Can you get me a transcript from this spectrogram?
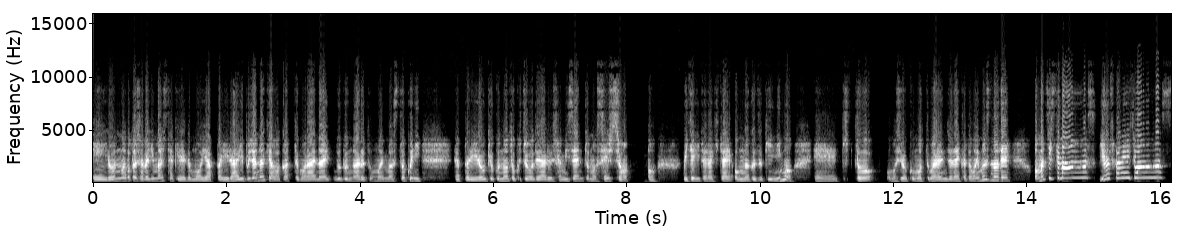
えーいろんなこと喋りましたけれどもやっぱりライブじゃなきゃ分かってもらえない部分があると思います。特にやっぱり浪曲の特徴である三味線とのセッションを見ていただきたい。音楽好きにも、えーきっと面白く思ってもらえるんじゃないかと思いますのでお待ちしてます。よろしくお願いします。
